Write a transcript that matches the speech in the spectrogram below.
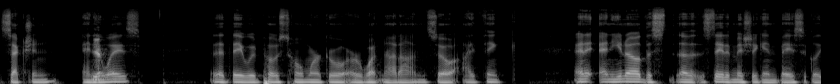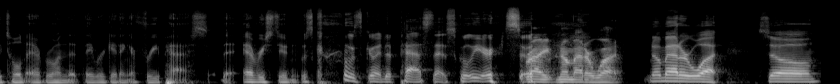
section anyways yep. that they would post homework or, or whatnot on. So I think and and you know the, uh, the state of Michigan basically told everyone that they were getting a free pass that every student was was going to pass that school year. So right, no matter what. No matter what. So,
